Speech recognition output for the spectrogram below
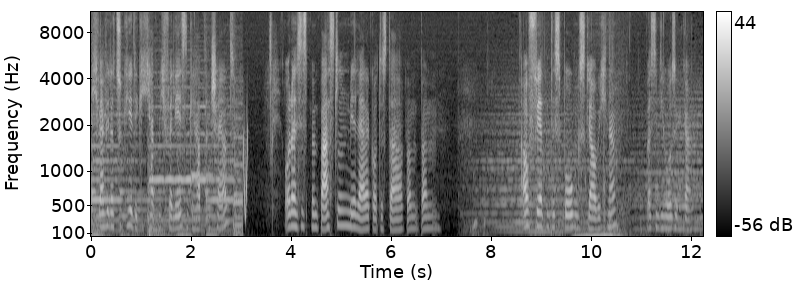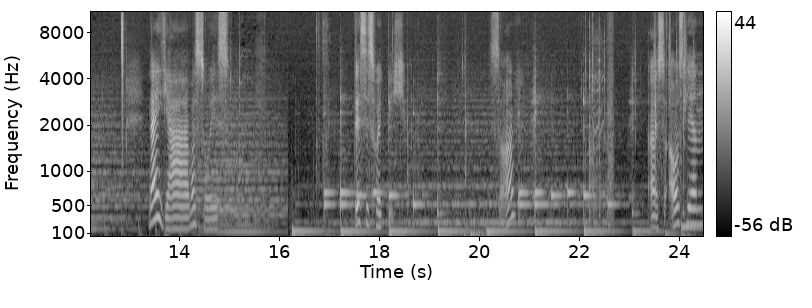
Ich war wieder zu gierig. Ich habe mich verlesen gehabt anscheinend. Oder es ist beim Basteln mir leider Gottes da, beim, beim Aufwerten des Bogens, glaube ich, ne? Was in die Hose gegangen. Naja, was soll's. Das ist halt mich. So. Also ausleeren.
